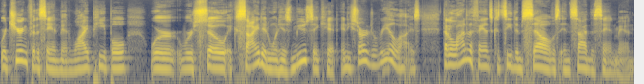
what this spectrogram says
were cheering for the Sandman, why people were were so excited when his music hit, and he started to realize that a lot of the fans could see themselves inside the Sandman.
